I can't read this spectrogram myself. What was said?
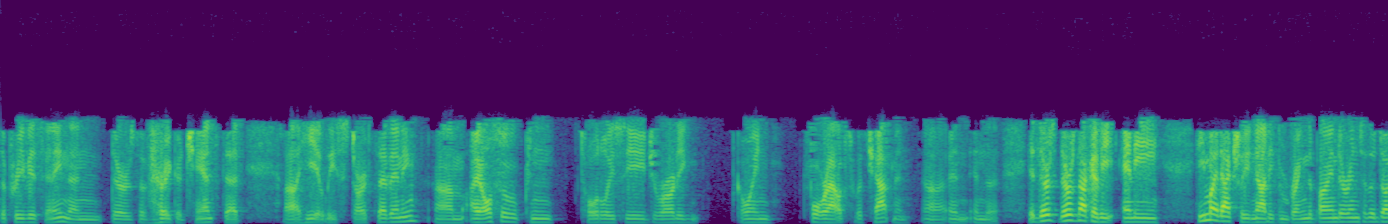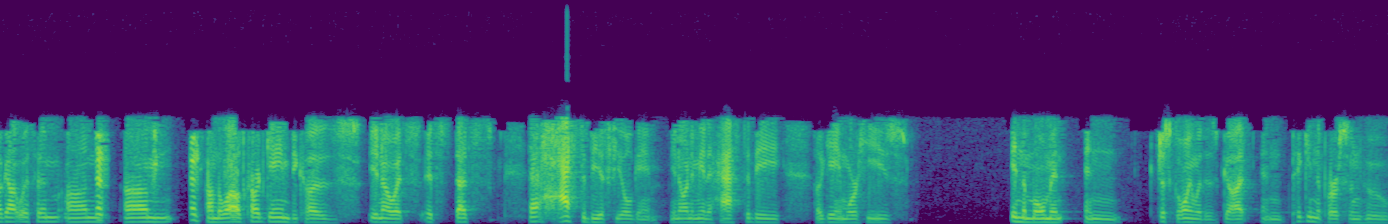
the previous inning, then there's a very good chance that uh, he at least starts that inning. Um, I also can totally see Girardi going four outs with Chapman uh, in, in the. There's there's not going to be any. He might actually not even bring the binder into the dugout with him on um, on the wild card game because you know it's it's that's that has to be a feel game. You know what I mean? It has to be a game where he's in the moment and just going with his gut and picking the person who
